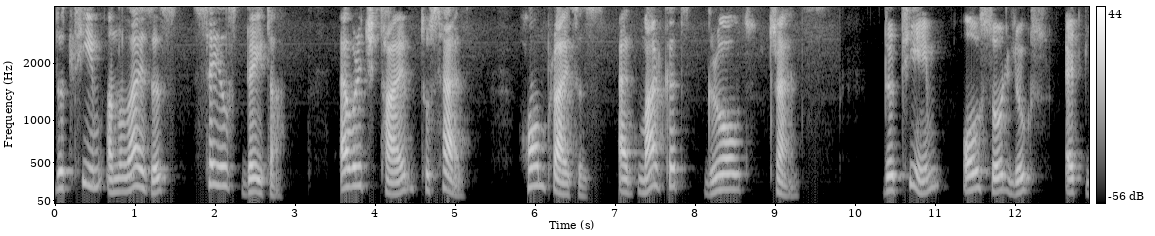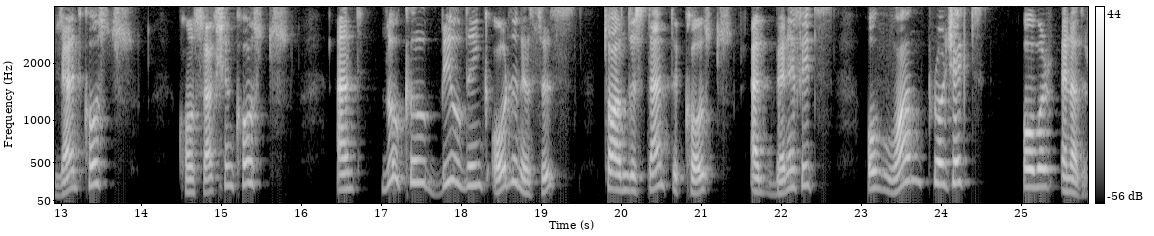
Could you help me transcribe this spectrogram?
the team analyzes sales data, average time to sell, home prices, and market growth trends. The team also looks at land costs, construction costs, and local building ordinances to understand the costs and benefits of one project over another.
